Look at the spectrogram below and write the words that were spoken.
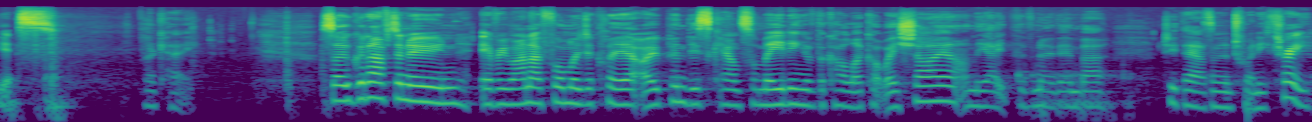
Yes. Okay. So, good afternoon, everyone. I formally declare open this council meeting of the Colac Otway Shire on the 8th of November 2023.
